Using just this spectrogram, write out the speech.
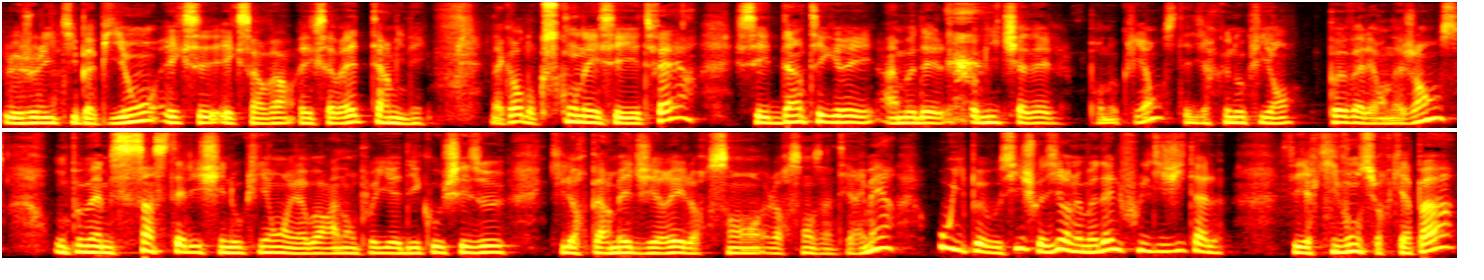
le joli petit papillon et que, et que, ça, va, et que ça va être terminé. D'accord? Donc ce qu'on a essayé de faire, c'est d'intégrer un modèle omnichannel pour nos clients, c'est-à-dire que nos clients peuvent aller en agence. On peut même s'installer chez nos clients et avoir un employé à déco chez eux qui leur permet de gérer leurs 100, leurs 100 intérimaires. Ou ils peuvent aussi choisir le modèle full digital. C'est-à-dire qu'ils vont sur Kappa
